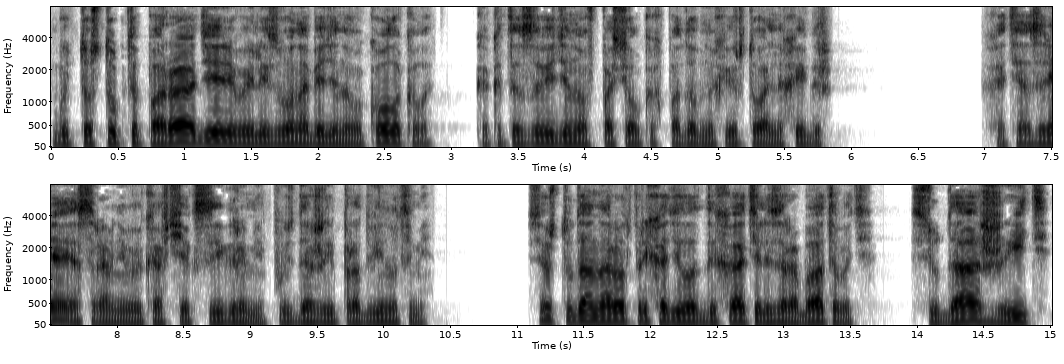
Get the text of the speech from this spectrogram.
будь то стук топора о дерево или звон обеденного колокола, как это заведено в поселках подобных виртуальных игр. Хотя зря я сравниваю ковчег с играми, пусть даже и продвинутыми. Все ж туда народ приходил отдыхать или зарабатывать. Сюда жить.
